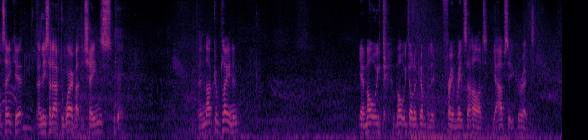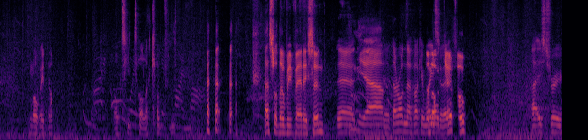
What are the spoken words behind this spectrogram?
I'll take it. At least I don't have to worry about the chains. and not complaining. Yeah, multi multi dollar company. Frame rates are hard. Yeah, absolutely correct. Multi I Multi always dollar company. That's what they'll be very soon. Yeah, Yeah. yeah, they're on their fucking way not to it. careful. That is true.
